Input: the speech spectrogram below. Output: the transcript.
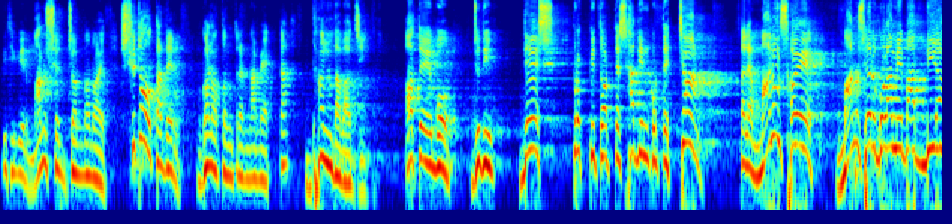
পৃথিবীর মানুষের জন্য নয়, সেটাও তাদের গণতন্ত্রের নামে একটা ধান্দাবাজি। অতএব যদি দেশ প্রকৃত অর্থে স্বাধীন করতে চান, তাহলে মানুষ হয়ে মানুষের গোলামি বাদ দিয়া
